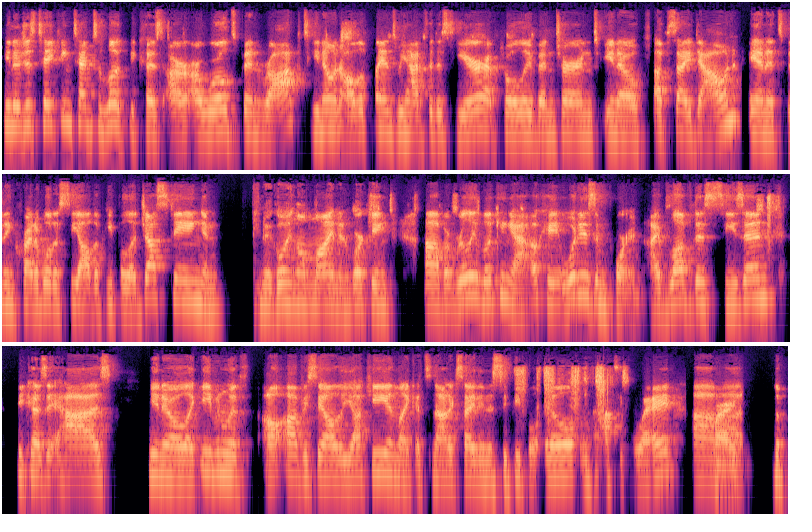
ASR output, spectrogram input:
you know, just taking time to look because our, our world's been rocked, you know, and all the plans we had for this year have totally been turned, you know, upside down. And it's been incredible to see all the people adjusting and you know going online and working uh, but really looking at okay what is important i've loved this season because it has you know like even with obviously all the yucky and like it's not exciting to see people ill and passing away um, right. uh, the,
